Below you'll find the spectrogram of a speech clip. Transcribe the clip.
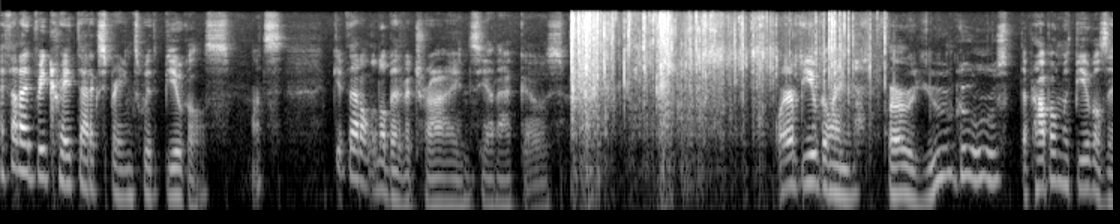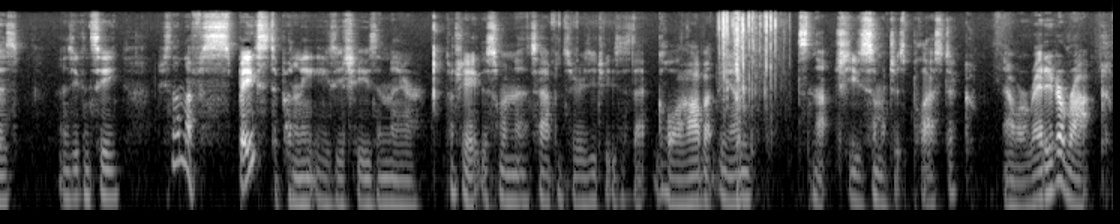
I thought I'd recreate that experience with Bugles. Let's give that a little bit of a try and see how that goes. We're bugling. Bugles. The problem with bugles is, as you can see, there's not enough space to put any easy cheese in there. Don't you hate this one that's happens to easy cheese is that glob at the end. It's not cheese so much as plastic. Now we're ready to rock.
